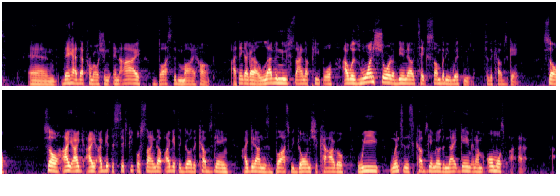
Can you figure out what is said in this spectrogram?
and they had that promotion, and I busted my hump. I think I got 11 new sign up people. I was one short of being able to take somebody with me to the Cubs game. So, so I, I, I, get the six people signed up. I get to go to the Cubs game. I get on this bus. We go in Chicago. We went to this Cubs game. It was a night game, and I'm almost, I, I,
